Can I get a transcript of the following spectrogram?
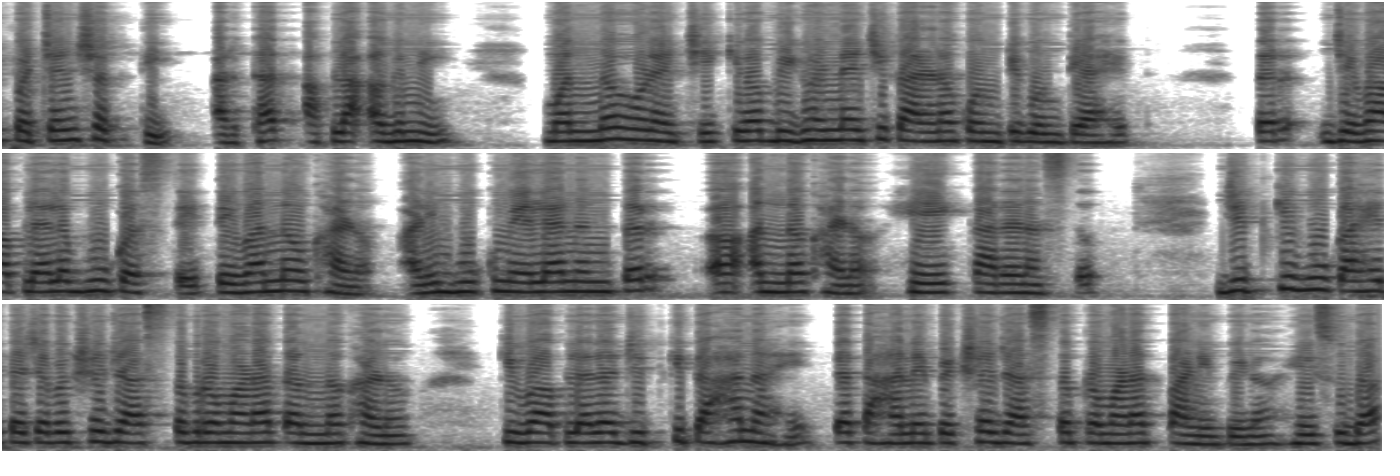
पचनशक्ती अर्थात आपला अग्नी मंद होण्याची किंवा बिघडण्याची कारणं कोणती कोणती आहेत? तर जेव्हा आपल्याला भूक असते तेव्हा न खाणं आणि भूक मेल्यानंतर अन्न खाणं हे एक कारण असतं. जितकी भूक आहे त्याच्यापेक्षा जास्त प्रमाणात अन्न खाणं किंवा आपल्याला जितकी तहान आहे त्या तहानेपेक्षा जास्त प्रमाणात पाणी पिणं हे सुद्धा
